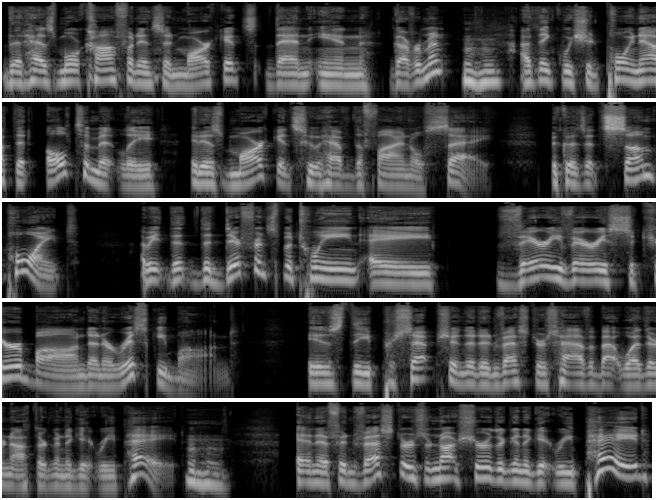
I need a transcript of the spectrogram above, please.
that has more confidence in markets than in government, mm-hmm. I think we should point out that ultimately it is markets who have the final say. Because at some point, I mean, the, the difference between a very, very secure bond and a risky bond is the perception that investors have about whether or not they're going to get repaid. And if investors are not sure they're going to get repaid,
